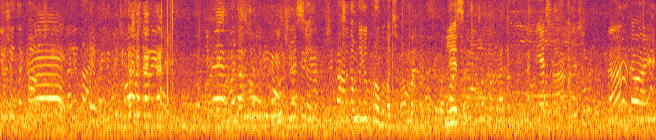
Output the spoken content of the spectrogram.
Держіть за паличку. Налітаємо. Что там дают пробовать? Леся. Да, давай.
